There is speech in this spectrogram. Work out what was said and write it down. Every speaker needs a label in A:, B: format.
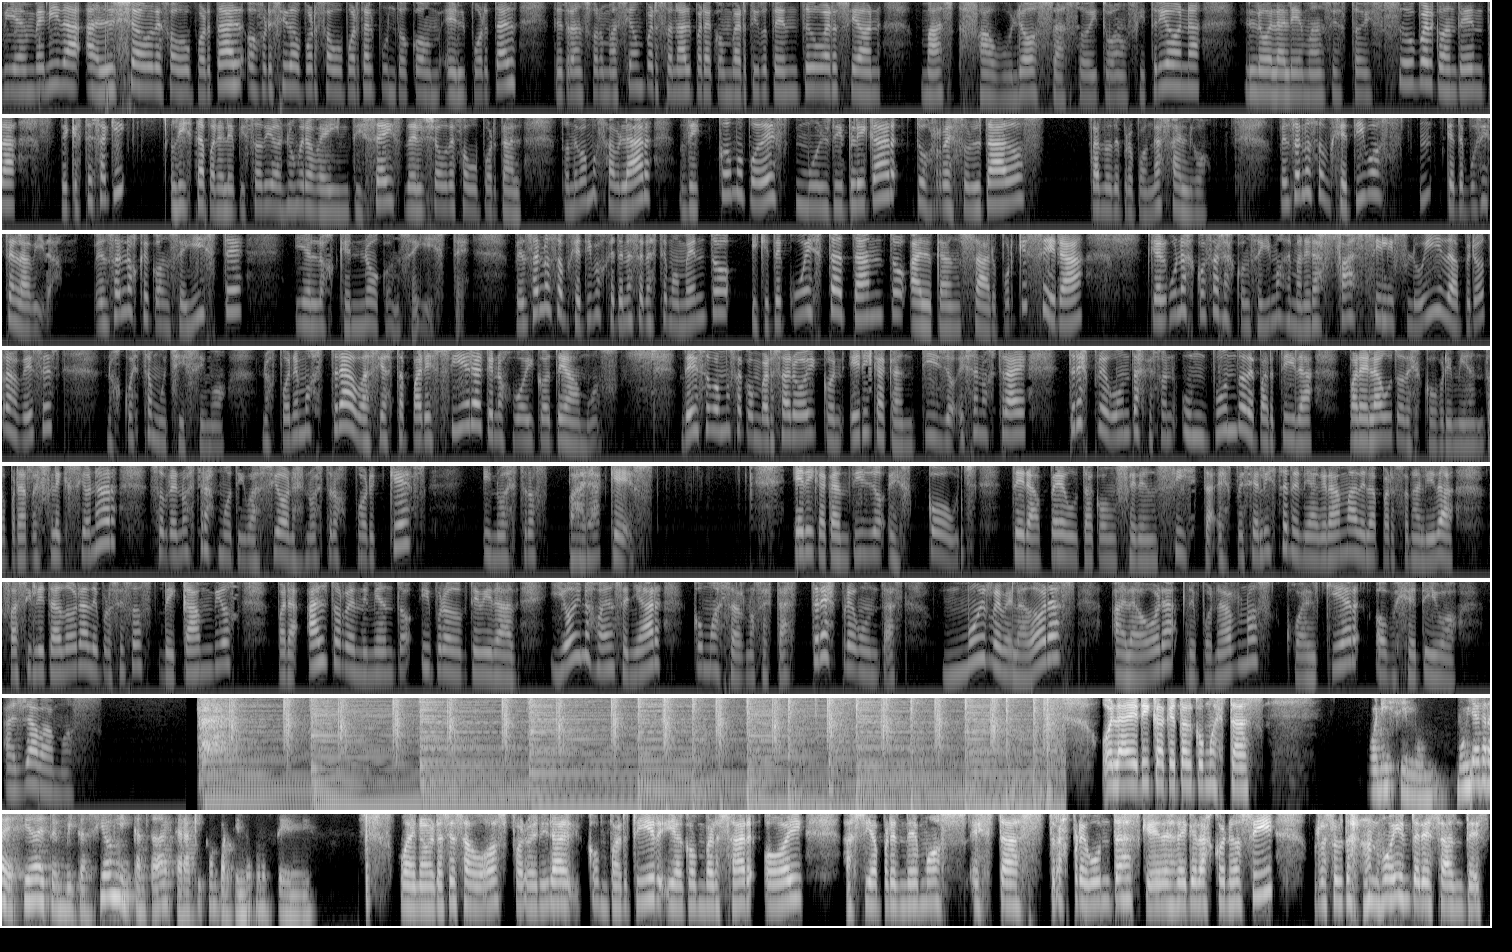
A: Bienvenida al show de Portal ofrecido por fabuportal.com, el portal de transformación personal para convertirte en tu versión más fabulosa. Soy tu anfitriona, Lola Lemans, y estoy súper contenta de que estés aquí lista para el episodio número 26 del show de Portal, donde vamos a hablar de cómo podés multiplicar tus resultados cuando te propongas algo. Pensar los objetivos que te pusiste en la vida. Pensar en los que conseguiste y en los que no conseguiste. Pensar los objetivos que tenés en este momento y que te cuesta tanto alcanzar. ¿Por qué será que algunas cosas las conseguimos de manera fácil y fluida, pero otras veces nos cuesta muchísimo. Nos ponemos trabas y hasta pareciera que nos boicoteamos. De eso vamos a conversar hoy con Erika Cantillo. Ella nos trae tres preguntas que son un punto de partida para el autodescubrimiento, para reflexionar sobre nuestras motivaciones, nuestros porqués y nuestros para qué. Erika Cantillo es coach, terapeuta, conferencista, especialista en enneagrama de la personalidad, facilitadora de procesos de cambios para alto rendimiento y productividad. Y hoy nos va a enseñar cómo hacernos estas tres preguntas muy reveladoras a la hora de ponernos cualquier objetivo. Allá vamos. Hola Erika, ¿qué tal? ¿Cómo estás?
B: Buenísimo, muy agradecida de tu invitación y encantada de estar aquí compartiendo con ustedes.
A: Bueno, gracias a vos por venir a compartir y a conversar hoy. Así aprendemos estas tres preguntas que desde que las conocí resultaron muy interesantes.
